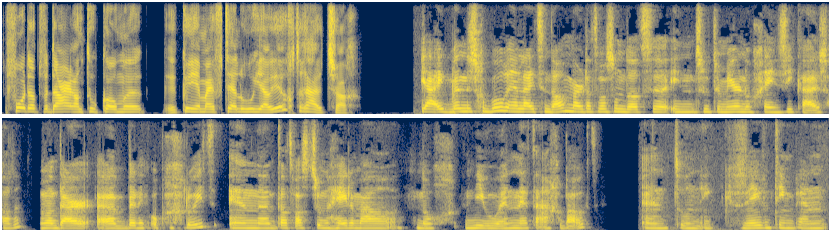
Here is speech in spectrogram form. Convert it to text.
Voordat we daaraan toekomen, kun je mij vertellen hoe jouw jeugd eruit zag? Ja, ik ben dus geboren in Leidschendam, maar dat was omdat ze in Zoetermeer nog geen ziekenhuis hadden. Want daar uh, ben ik opgegroeid en uh, dat was toen helemaal nog nieuw en net aangebouwd. En toen ik 17 ben,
